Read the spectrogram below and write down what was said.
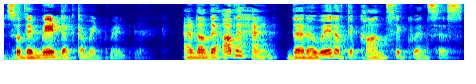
So they made that commitment. And on the other hand, they're aware of the consequences.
